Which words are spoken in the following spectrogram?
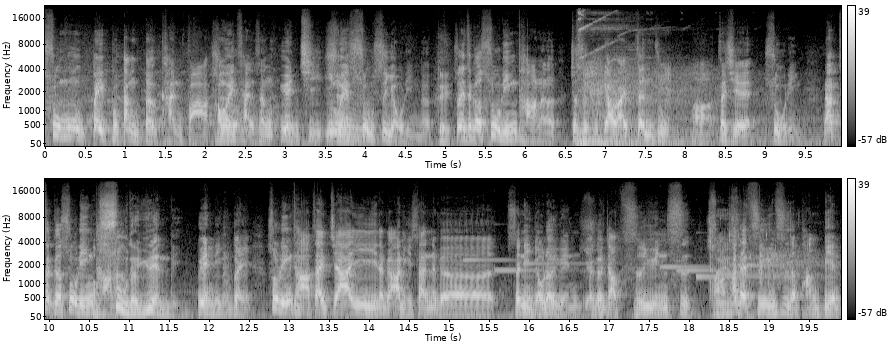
树木被不当的砍伐，它会产生怨气，因为树是有灵的。对所以这个树林塔呢，就是要来镇住啊这些树林。那这个树灵哦塔呢，树的怨灵，怨灵，对，树林塔在嘉义那个阿里山那个森林游乐园有一个叫慈云寺啊它在慈云寺的旁边。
